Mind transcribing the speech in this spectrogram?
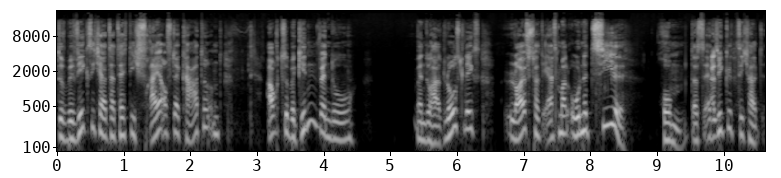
du bewegst dich ja tatsächlich frei auf der Karte und auch zu Beginn, wenn du, wenn du halt loslegst, läufst halt erstmal ohne Ziel rum. Das also entwickelt also, sich halt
